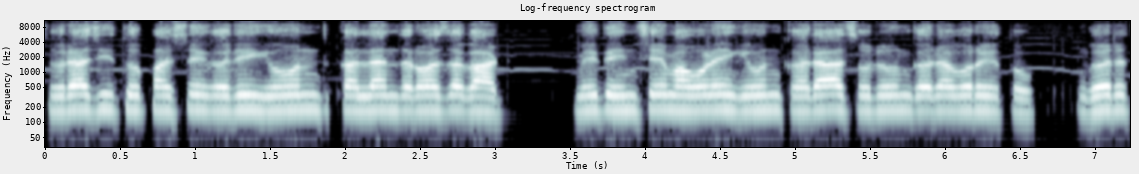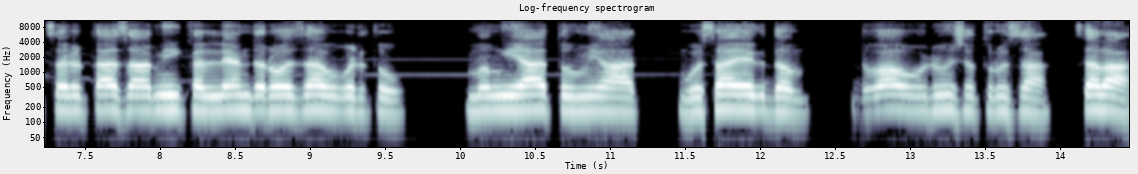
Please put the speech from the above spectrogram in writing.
सूर्याजी तू पाचशे घरी घेऊन कल्याण दरवाजा गाठ. मी त्यांचे मावळे घेऊन कडा चढून घरावर येतो. घर चढताच आम्ही कल्याण दरवाजा उघडतो. मग या तुम्ही आत. घुसा एकदम. धुवा उडून शत्रूचा. चला.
